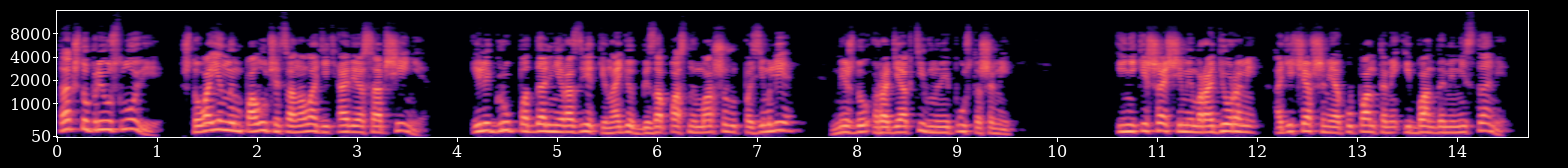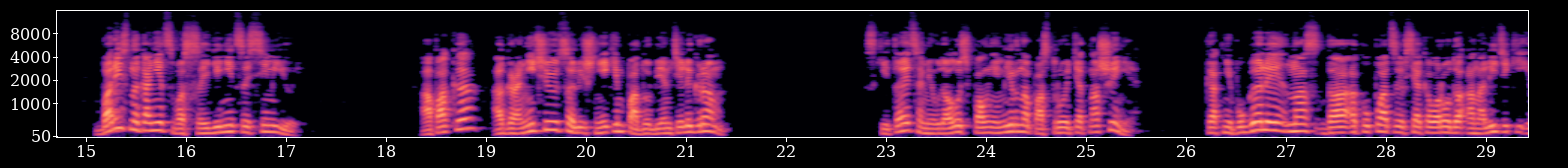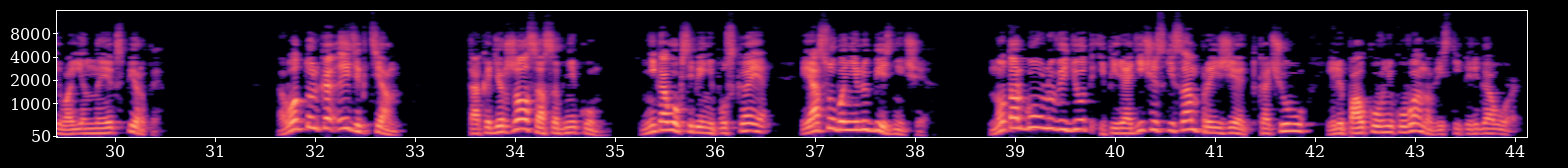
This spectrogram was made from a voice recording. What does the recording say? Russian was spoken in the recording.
Так что при условии, что военным получится наладить авиасообщение, или группа дальней разведки найдет безопасный маршрут по земле между радиоактивными пустошами и не кишащими мародерами, одичавшими оккупантами и бандами местами, Борис, наконец, воссоединится с семьей. А пока ограничиваются лишь неким подобием телеграмм. С китайцами удалось вполне мирно построить отношения. Как не пугали нас до оккупации всякого рода аналитики и военные эксперты. Вот только Эдик Тян так и держался особняком, никого к себе не пуская и особо не любезничая. Но торговлю ведет и периодически сам приезжает к Ткачеву или полковнику Вану вести переговоры.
